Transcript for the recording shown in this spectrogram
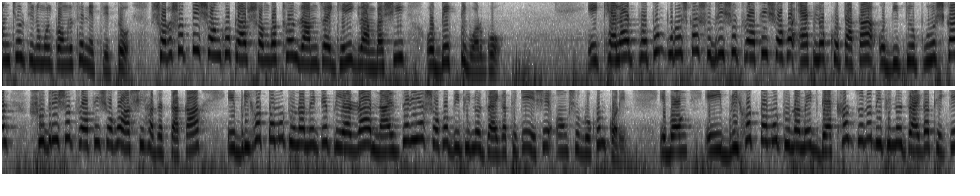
অঞ্চল তৃণমূল কংগ্রেসের নেতৃত্ব। সরস্বতী সংঘ ক্লাব সংগঠন রামজয় ঘেরি গ্রামবাসী ও ব্যক্তিবর্গ। এই খেলার প্রথম পুরস্কার সুদৃশ্য ট্রফি সহ এক লক্ষ টাকা ও দ্বিতীয় পুরস্কার সুদৃশ্য ট্রফি সহ আশি হাজার টাকা। এই বৃহত্তম টুর্নামেন্টে প্লেয়াররা নাইজেরিয়া সহ বিভিন্ন জায়গা থেকে এসে অংশগ্রহণ করেন এবং এই বৃহত্তম টুর্নামেন্ট দেখার জন্য বিভিন্ন জায়গা থেকে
